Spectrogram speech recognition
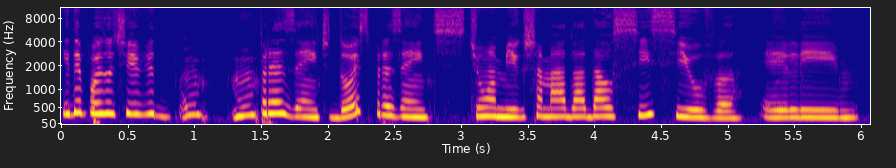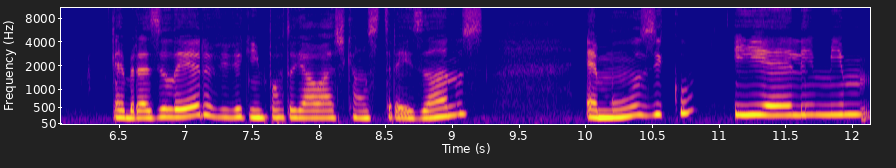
E depois eu tive um, um presente, dois presentes de um amigo chamado Adalci Silva. Ele é brasileiro, vive aqui em Portugal acho que há uns três anos, é músico e ele me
